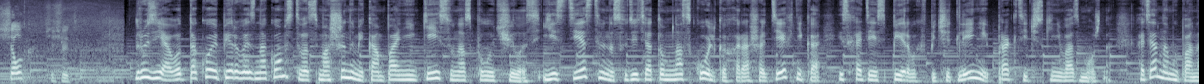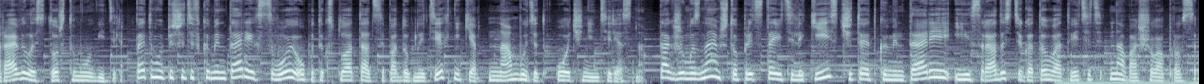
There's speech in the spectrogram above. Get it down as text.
щелк чуть-чуть. Друзья, вот такое первое знакомство с машинами компании Кейс у нас получилось. Естественно, судить о том, насколько хороша техника, исходя из первых впечатлений, практически невозможно. Хотя нам и понравилось то, что мы увидели. Поэтому пишите в комментариях свой опыт эксплуатации подобной техники, нам будет очень интересно. Также мы знаем, что представители Кейс читают комментарии и с радостью готовы ответить на ваши вопросы.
